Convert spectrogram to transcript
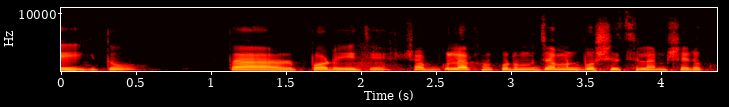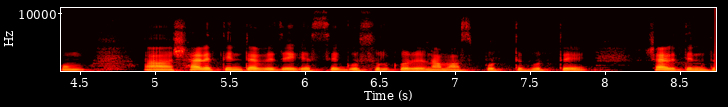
এই তো। তারপরে এই যে সবগুলো এখন কোনো যেমন বসেছিলাম সেরকম সাড়ে তিনটা বেজে গেছে গোসল করে নামাজ পড়তে পড়তে। সাড়ে তিনটা,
